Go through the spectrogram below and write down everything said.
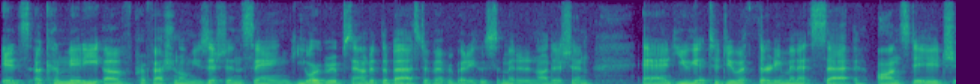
it's a committee of professional musicians saying your group sounded the best of everybody who submitted an audition. And you get to do a 30 minute set on stage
